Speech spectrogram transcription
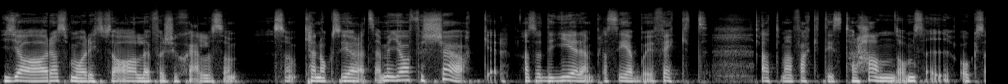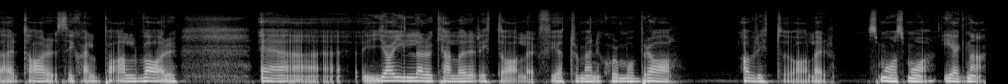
göra små ritualer för sig själv som, som kan också göra att så här, men jag försöker. Alltså det ger en placeboeffekt. Att man faktiskt tar hand om sig och så här, tar sig själv på allvar. Eh, jag gillar att kalla det ritualer för jag tror människor mår bra av ritualer. Små, små egna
